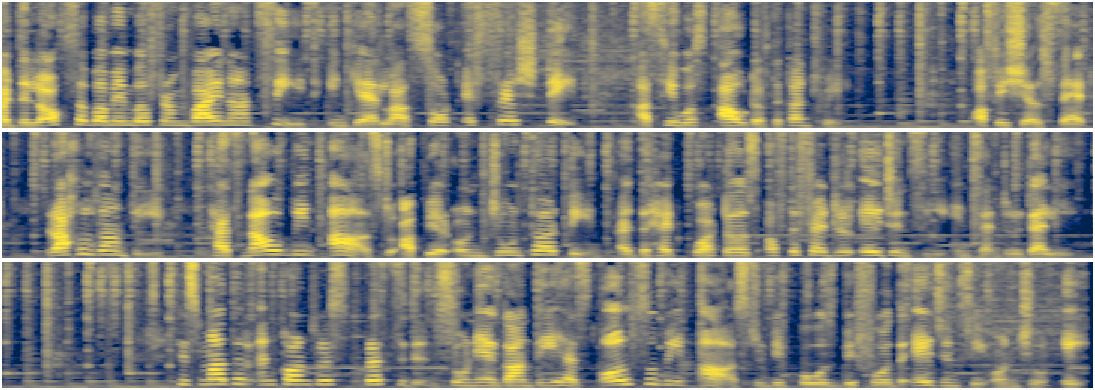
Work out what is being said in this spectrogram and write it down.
but the Lok Sabha member from Wayanad seat in Kerala sought a fresh date as he was out of the country. Officials said Rahul Gandhi has now been asked to appear on June 13th at the headquarters of the federal agency in central Delhi. His mother and Congress President Sonia Gandhi has also been asked to depose before the agency on June 8.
